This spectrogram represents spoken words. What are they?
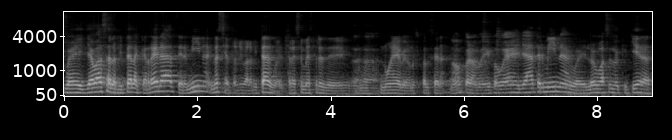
güey, ya vas a la mitad de la carrera, termina. No es cierto, no iba a la mitad, güey, tres semestres de Ajá. nueve o no sé cuál será, ¿no? Pero me dijo, güey, ya termina, güey, luego haces lo que quieras.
